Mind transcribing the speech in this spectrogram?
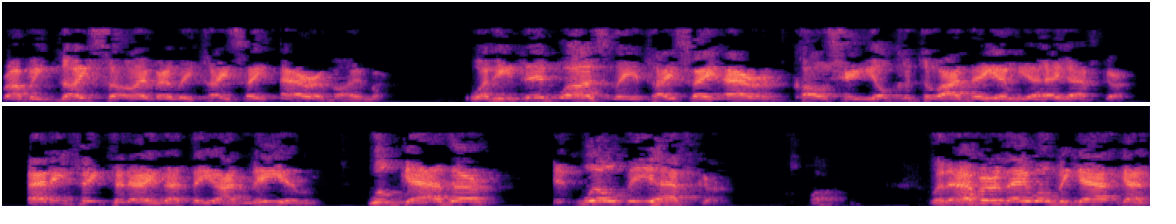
Rabbi Daisa Aymer, Litaisei Arab Aymer. What he did was Litaisei Arab. Kol Shek Yilkatu Aniyim Yehei Hefker. Anything today that the Aniyim will gather, it will be Hefker. Whatever they will be get, get,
